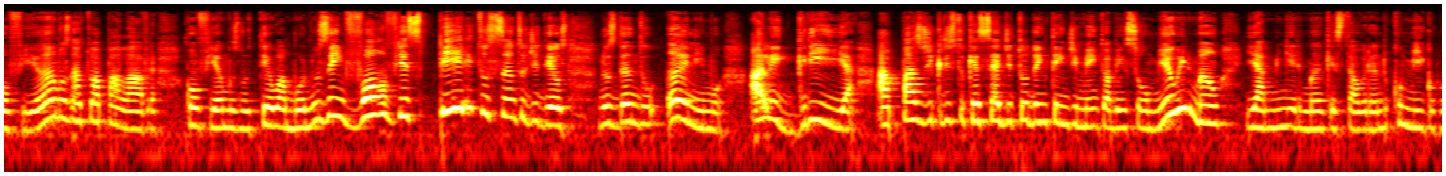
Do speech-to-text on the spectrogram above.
confiamos na tua palavra, confiamos no teu amor. Nos envolve, Espírito Santo de Deus, nos dando ânimo, alegria, a paz de Cristo que excede todo entendimento. Abençoa o meu irmão e a minha irmã que está orando comigo,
